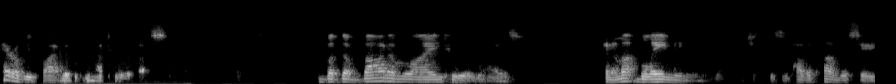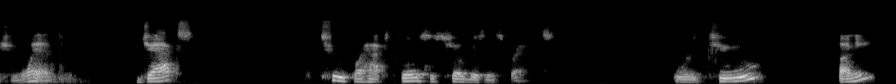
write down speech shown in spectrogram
terribly private between the two of us. But the bottom line to it was, and I'm not blaming anyone, this is how the conversation went. Jack's two perhaps closest show business friends were two funny,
